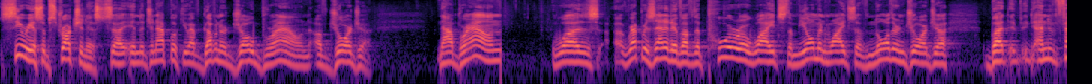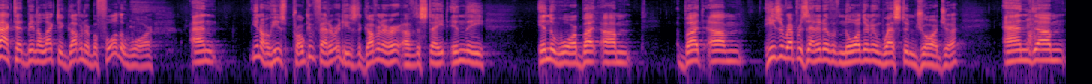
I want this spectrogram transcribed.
serious obstructionists. Uh, in the Jeannette book, you have Governor Joe Brown of Georgia. Now, Brown was a representative of the poorer whites, the yeoman whites of northern Georgia, but, and in fact had been elected governor before the war. And, you know, he's pro-Confederate. He's the governor of the state in the in the war, but, um, but um, he's a representative of northern and western Georgia, and um,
